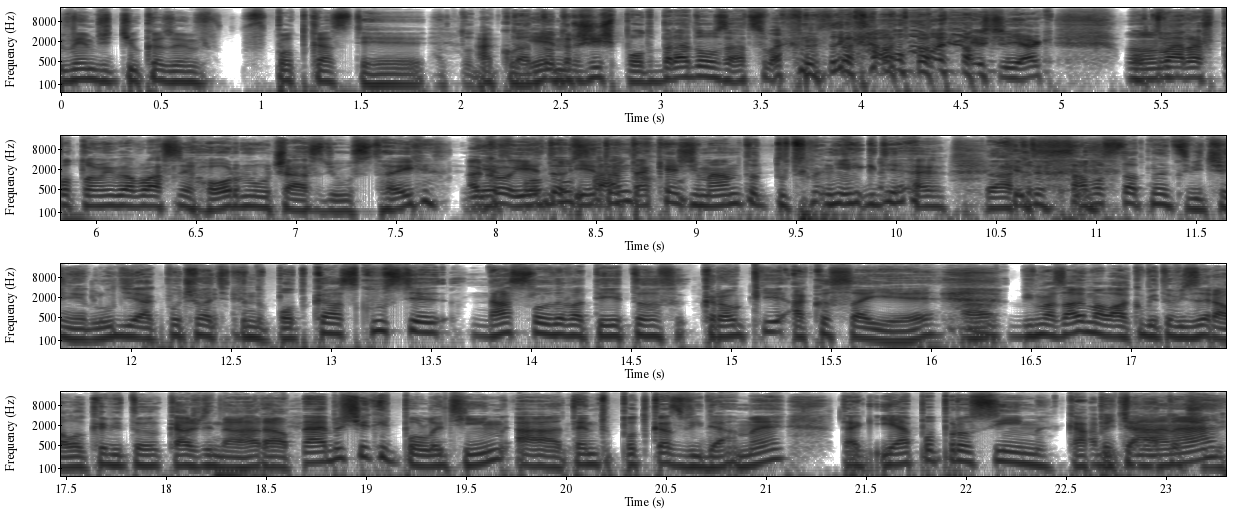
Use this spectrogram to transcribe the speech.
viem, že ti ukazujem v, podcaste, To, ako a to držíš pod bradou zacvaknuté, kamo, jak otváraš potom iba vlastne hornú časť úst, hej? Ako je, to, je to také, že mám to tuto niekde a To to samostatné cvičenie. Ľudia, ak počúvate tento podcast, skúste nasledovať tieto kroky, ako sa je. A by ma zaujímalo, ako by to vyzeralo, keby to každý nahrá. najbližšie, keď poletím a tento podcast vydáme, tak ja poprosím kapitána, natočili.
